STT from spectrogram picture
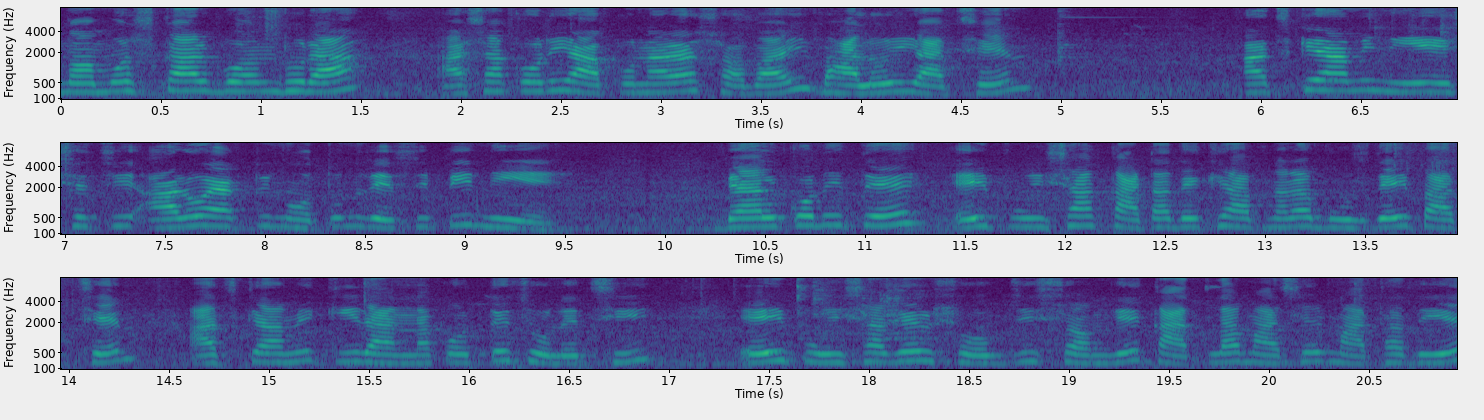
নমস্কার বন্ধুরা, আশা করি আপনারা সবাই ভালোই আছেন। আজকে আমি নিয়ে এসেছি আরও একটি নতুন রেসিপি নিয়ে। ব্যালকনিতে এই পুঁই শাক কাটা দেখে আপনারা বুঝতেই পাচ্ছেন আজকে আমি কি রান্না করতে চলেছি। এই পুঁই শাকের সবজির সঙ্গে কাতলা মাছের মাথা দিয়ে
